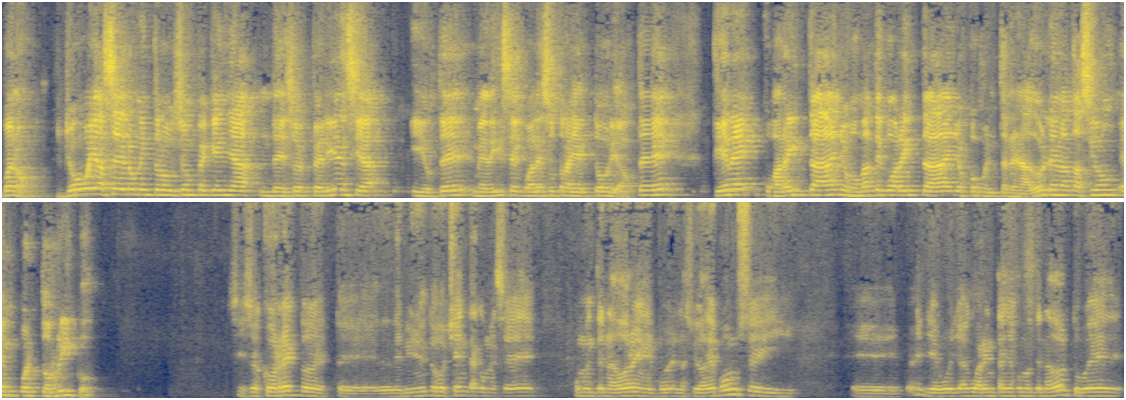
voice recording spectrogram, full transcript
Bueno, yo voy a hacer una introducción pequeña de su experiencia y usted me dice cuál es su trayectoria. Usted tiene 40 años o más de 40 años como entrenador de natación en Puerto Rico. Sí, eso es correcto. Este, desde 1980 comencé como entrenador en, la ciudad de Ponce y eh, pues, llevo ya 40 años como entrenador. Tuve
